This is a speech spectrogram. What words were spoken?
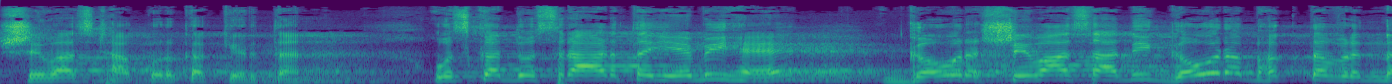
श्रीवास ठाकुर का कीर्तन। उसका दूसरा अर्थ यह भी है, गौर, श्रीवास आदि गौर भक्त वृंद।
